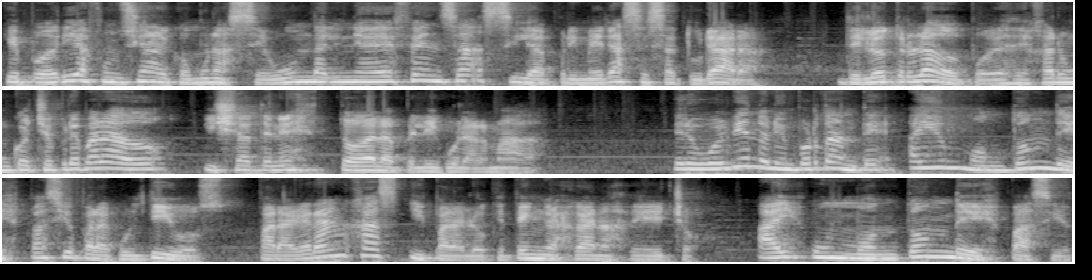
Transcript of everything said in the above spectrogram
que podría funcionar como una segunda línea de defensa si la primera se saturara. Del otro lado podés dejar un coche preparado y ya tenés toda la película armada. Pero volviendo a lo importante, hay un montón de espacio para cultivos, para granjas y para lo que tengas ganas de hecho. Hay un montón de espacio.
